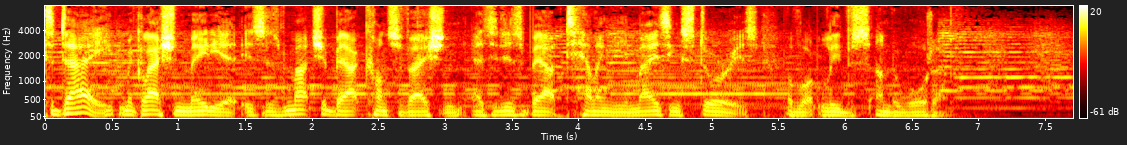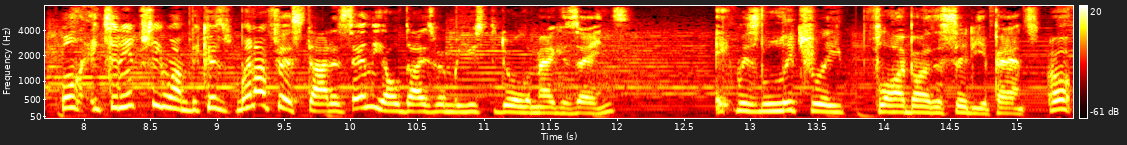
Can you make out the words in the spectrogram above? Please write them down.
Today, McGlashan Media is as much about conservation as it is about telling the amazing stories of what lives underwater. Well, it's an interesting one because when I first started, it's in the old days when we used to do all the magazines, it was literally fly by the seat of your pants. Oh,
